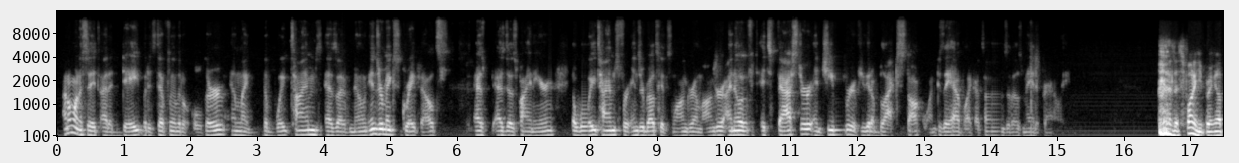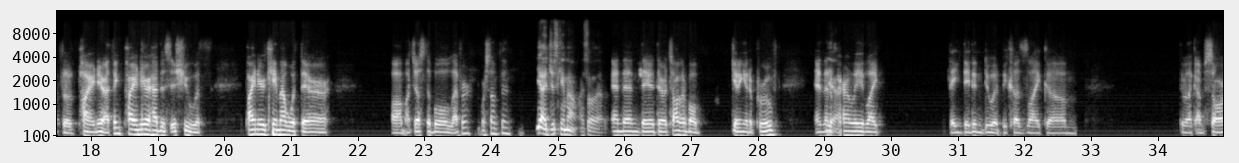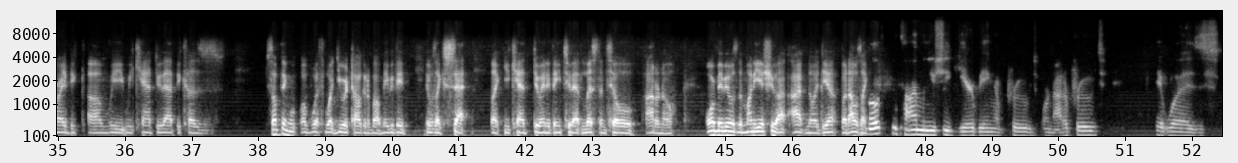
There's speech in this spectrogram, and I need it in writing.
I don't want to say it's out of date, but it's definitely a little older. And like the wait times, as I've known, Inzer makes great belts, as as does Pioneer. The wait times for Inzer belts gets longer and longer. I know if it's faster and cheaper if you get a black stock one because they have like a tons of those made apparently. That's funny you bring up the Pioneer. I think Pioneer had this issue with Pioneer came out with their um, adjustable lever or something. Yeah, it just came out. I saw that. And then they they're talking about getting it approved, and then yeah. apparently like they they didn't do it because like um they were like I'm sorry, um we we can't do that because something with what you were talking about. Maybe they it was like set, like you can't do anything to that list until I don't know, or maybe it was the money issue. I, I have no idea. But I was like, most of the time when you see gear being approved or not approved, it was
